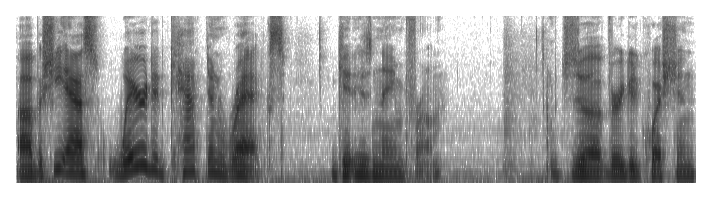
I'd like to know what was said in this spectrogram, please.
uh, but she asks, "Where did Captain Rex get his name from?" Which is a very good question.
